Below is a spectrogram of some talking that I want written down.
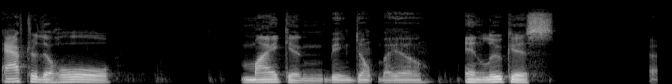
after the whole Mike and Being dumped by El. and Lucas uh,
